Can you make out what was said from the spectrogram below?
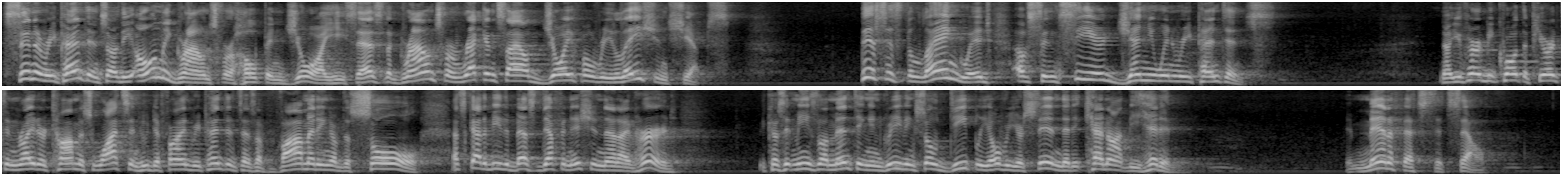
Sin and repentance are the only grounds for hope and joy, he says, the grounds for reconciled, joyful relationships. This is the language of sincere, genuine repentance. Now, you've heard me quote the Puritan writer Thomas Watson, who defined repentance as a vomiting of the soul. That's got to be the best definition that I've heard because it means lamenting and grieving so deeply over your sin that it cannot be hidden. It manifests itself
